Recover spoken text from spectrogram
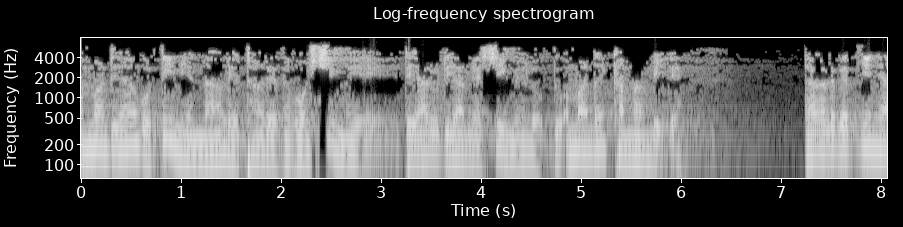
အမှန်တရားကိုသိမြင်နားလည်ထားတဲ့သဘောရှိမယ်တရားတို့တရားမြတ်ရှိမယ်လို့သူအမှန်တိုင်းခံမှန်းမိတယ်ဒါကလည်းပဲပညာ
